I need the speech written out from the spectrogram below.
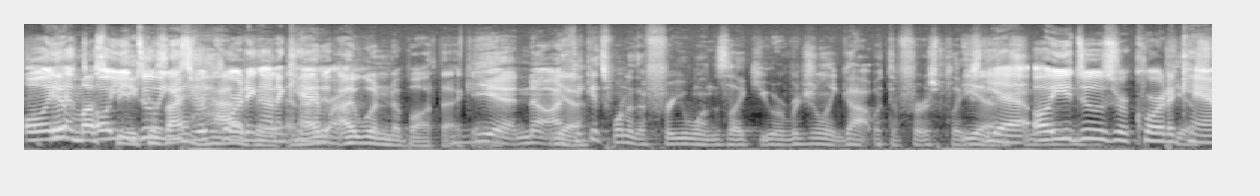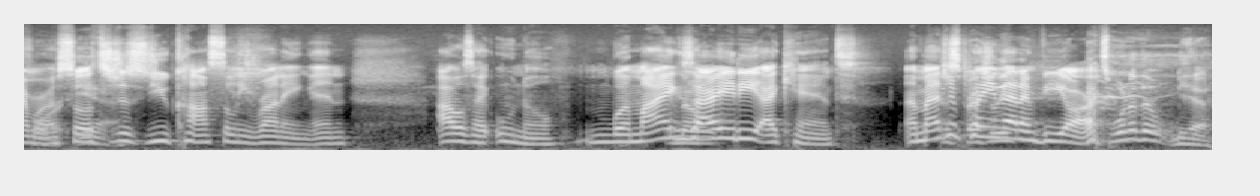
all you, it have, must all be you do because is recording on a it, I- camera. I, wouldn't have bought that game. Yeah, no, I think it's one of the free ones like you originally got with the first place. Yeah, all you do is record a PS4, camera, so it's just you constantly running. And I was like, "Oh no!" When my anxiety, I can't. Imagine Especially- playing that in VR. It's one of the. Yeah.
